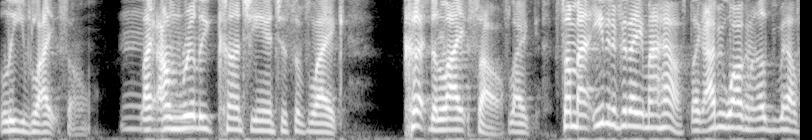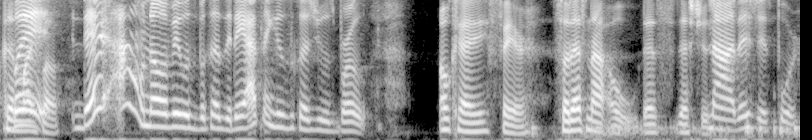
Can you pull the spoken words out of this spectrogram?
leave lights on. Like Mm. I'm really conscientious of like cut the lights off. Like somebody, even if it ain't my house, like I be walking to other people's house cutting lights off. that I don't know if it was because of that. I think it was because you was broke. Okay, fair. So that's not old. That's that's just Nah, that's just poor.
